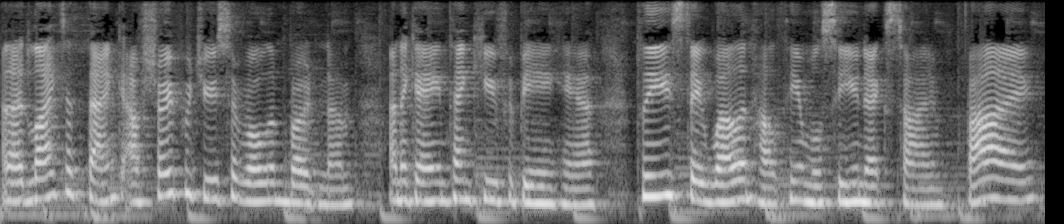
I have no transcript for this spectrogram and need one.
And I'd like to thank our show producer, Roland Bodenham. And again, thank you for being here. Please stay well and healthy, and we'll see you next time. Bye.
